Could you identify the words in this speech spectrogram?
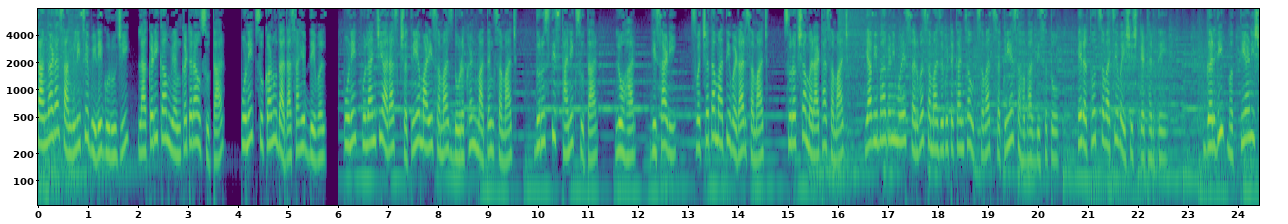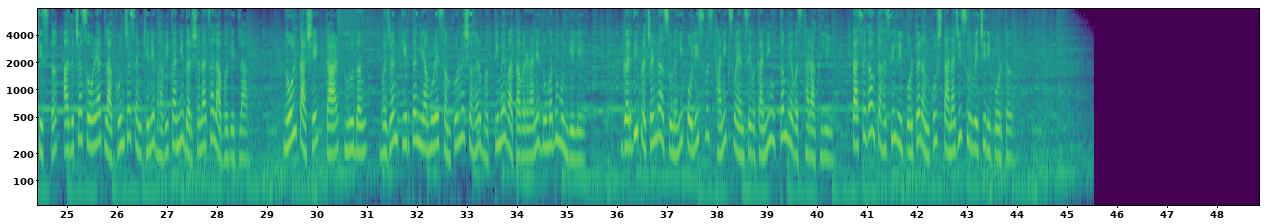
सांगाडा सांगलीचे भिडे गुरुजी लाकडीकाम व्यंकटराव सुतार पुणे सुकाणू दादासाहेब देवल पुणे फुलांची आरास क्षत्रिय माळी समाज दोरखंड मातंग समाज दुरुस्ती स्थानिक सुतार लोहार घिसाडी स्वच्छता माती वडार समाज सुरक्षा मराठा समाज या विभागणीमुळे सर्व समाजघटकांचा उत्सवात सक्रिय सहभाग दिसतो. हे रथोत्सवाचे वैशिष्ट्य ठरते. गर्दी भक्ती आणि शिस्त आजच्या सोहळ्यात लाखोंच्या संख्येने भाविकांनी दर्शनाचा लाभ घेतला. ढोल ताशे टाळ मृदंग भजन कीर्तन यामुळे संपूर्ण शहर भक्तिमय वातावरणाने दुमदुमून गेले. गर्दी प्रचंड असूनही पोलीस व स्थानिक स्वयंसेवकांनी उत्तम व्यवस्था राखली. तासगाव तहसील रिपोर्टर अंकुश तानाजी सुर्वेची रिपोर्टर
